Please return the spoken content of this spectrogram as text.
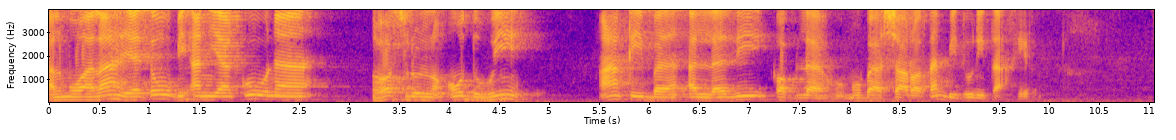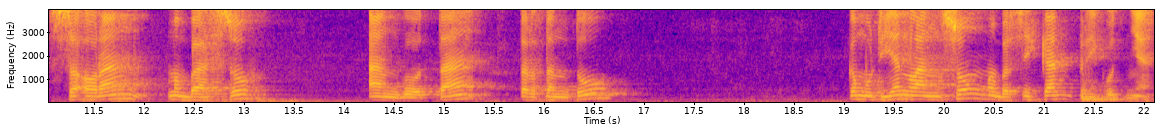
Al-mualah yaitu bi an yakuna ghuslul udwi aqiba allazi qablahu mubasyaratan biduni ta'khir. Seorang membasuh anggota tertentu kemudian langsung membersihkan berikutnya.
